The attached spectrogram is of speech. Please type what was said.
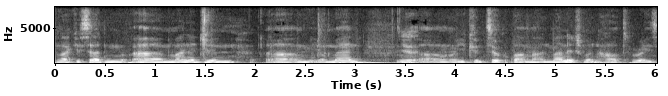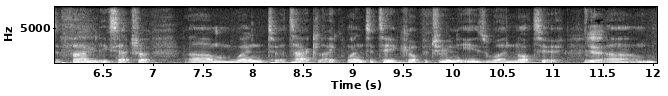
like you said, m- uh, managing um, your men. Yeah, Um, you can talk about man management, how to raise a family, etc. Um, when to attack, like when to take opportunities, when not to yeah, um,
